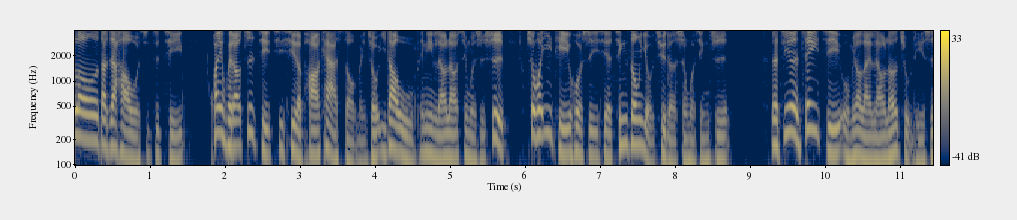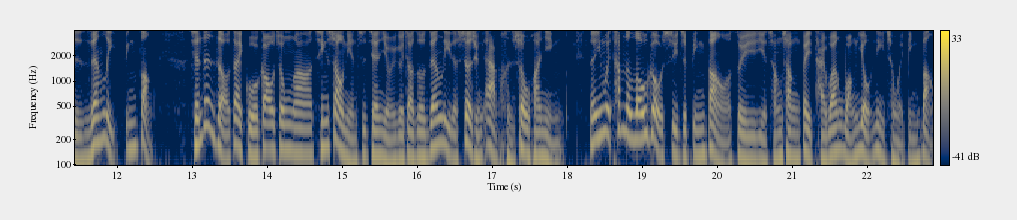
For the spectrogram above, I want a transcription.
Hello，大家好，我是志奇，欢迎回到志奇七七的 Podcast 哦。每周一到五陪你聊聊新闻时事、社会议题，或是一些轻松有趣的生活新知。那今天的这一集，我们要来聊聊的主题是 Zenly 冰棒。前阵子，在国高中啊青少年之间有一个叫做 Zenly 的社群 App 很受欢迎。那因为他们的 logo 是一只冰棒哦，所以也常常被台湾网友昵称为冰棒。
